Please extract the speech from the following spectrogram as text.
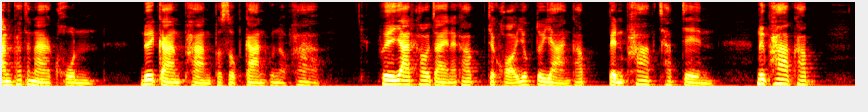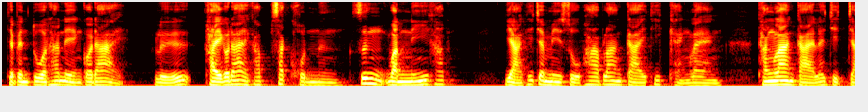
ารพัฒนาคนด้วยการผ่านประสบการณ์คุณภาพ เพื่อญาติเข้าใจนะครับ จะขอยกตัวอย่างครับ เป็นภาพชัดเจน นึกภาพครับ จะเป็นตัวท่านเองก็ได้ หรือใครก็ได้ครับสักคนหนึ่งซึ่งวันนี้ครับ อยากที่จะมีสุขภาพร่างกายที่แข็งแรง ทั้งร่างกายและจิตใจ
